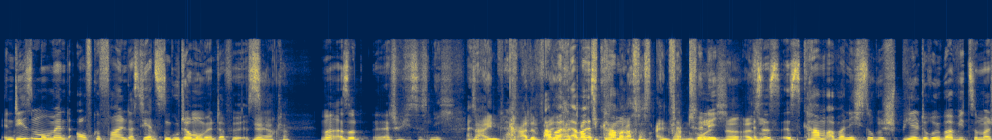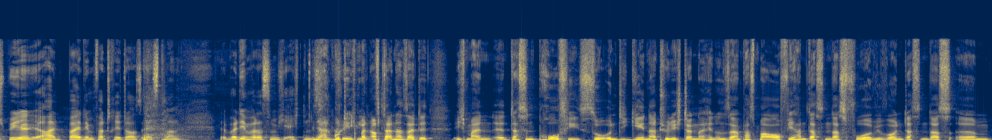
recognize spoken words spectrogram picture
in diesem Moment aufgefallen, dass jetzt ja. ein guter Moment dafür ist. Ja, ja, klar. Ne? Also natürlich ist es nicht. Also, Nein, gerade weil aber, halt aber auch die kam, Kameras das einfangen natürlich, sollen. Ne? Also. Es, ist, es, kam aber nicht so gespielt rüber, wie zum Beispiel halt bei dem Vertreter aus Estland. bei dem war das nämlich echt ein bisschen Ja gut, creepy. ich meine, auf der anderen Seite, ich meine, äh, das sind Profis so und die gehen natürlich dann dahin und sagen, pass mal auf, wir haben das und das vor, wir wollen das und das ähm,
